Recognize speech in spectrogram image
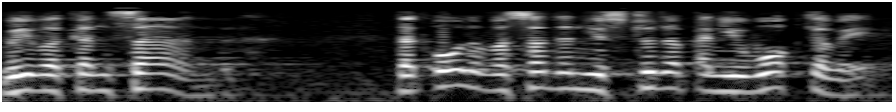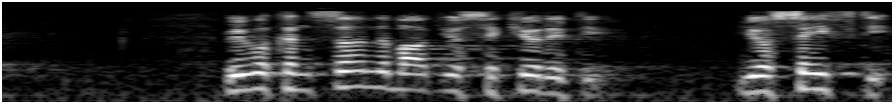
We were concerned that all of a sudden you stood up and you walked away. We were concerned about your security, your safety.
